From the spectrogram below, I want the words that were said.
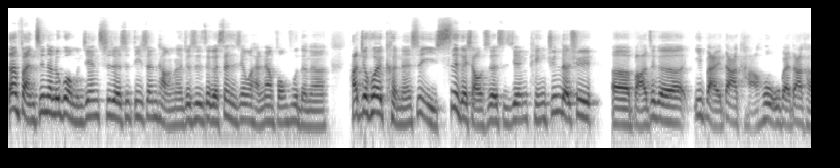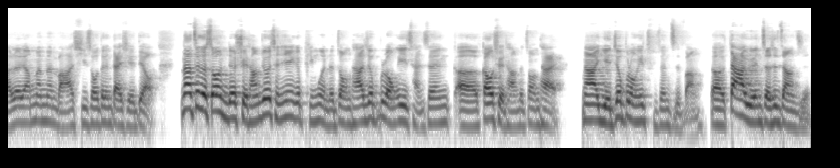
但反之呢，如果我们今天吃的是低升糖呢，就是这个膳食纤维含量丰富的呢，它就会可能是以四个小时的时间，平均的去呃把这个一百大卡或五百大卡热量慢慢把它吸收跟代谢掉。那这个时候你的血糖就会呈现一个平稳的状态，就不容易产生呃高血糖的状态，那也就不容易储存脂肪。呃，大原则是这样子，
